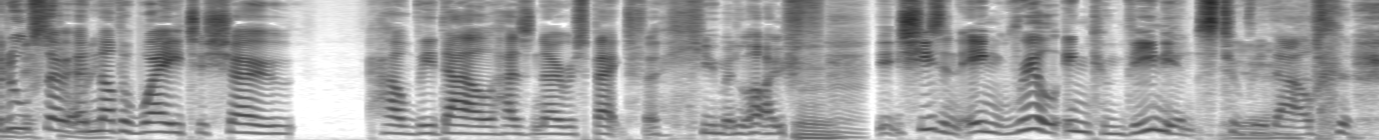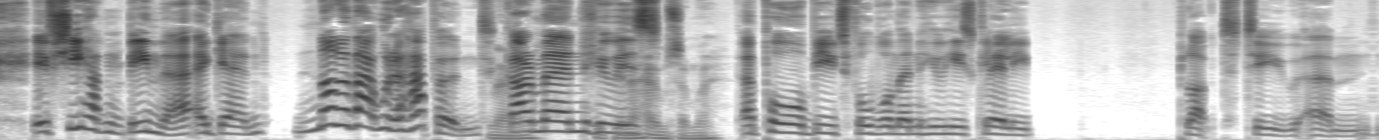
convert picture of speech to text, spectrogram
But also another way to show how Vidal has no respect for human life. Mm. She's an in, real inconvenience to Yeah. Vidal. if she hadn't been there, again, none of that would have happened. No, Carmen, who is a poor, beautiful woman who he's clearly plucked to um,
